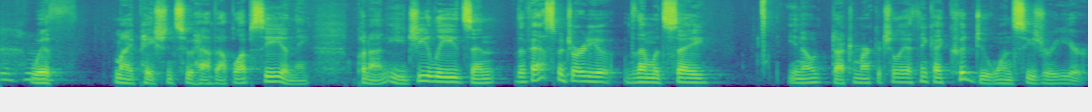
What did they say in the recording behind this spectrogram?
mm-hmm. with my patients who have epilepsy and they put on EEG leads, and the vast majority of them would say, you know, Dr. Marcuccilli, I think I could do one seizure a year.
